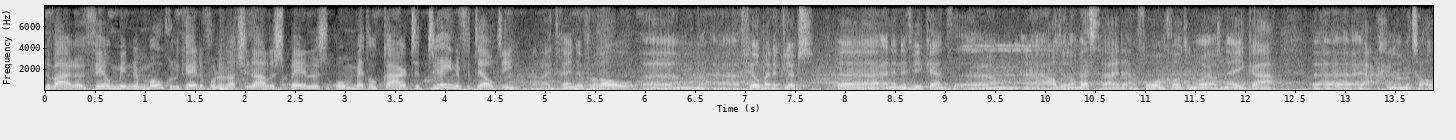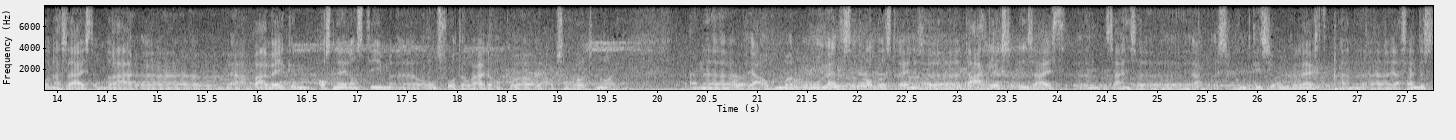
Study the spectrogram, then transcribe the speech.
Er waren veel minder mogelijkheden voor de nationale spelers om met elkaar te trainen, vertelt hij. Nou, wij trainen vooral um, uh, veel bij de clubs. Eh, en in het weekend ehm, eh, hadden we dan wedstrijden. En voor een groot toernooi als een EK eh, ja, gingen we met z'n allen naar Zeist... om daar eh, ja, een paar weken als Nederlands team eh, ons voor te bereiden op, eh, ja, op zo'n groot toernooi. En eh, ja, op, het moment is dat anders. Trainen ze eh, dagelijks in Zeist. En zijn ze, eh, ja, is de competitie omgelegd. En ja, zijn dus,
